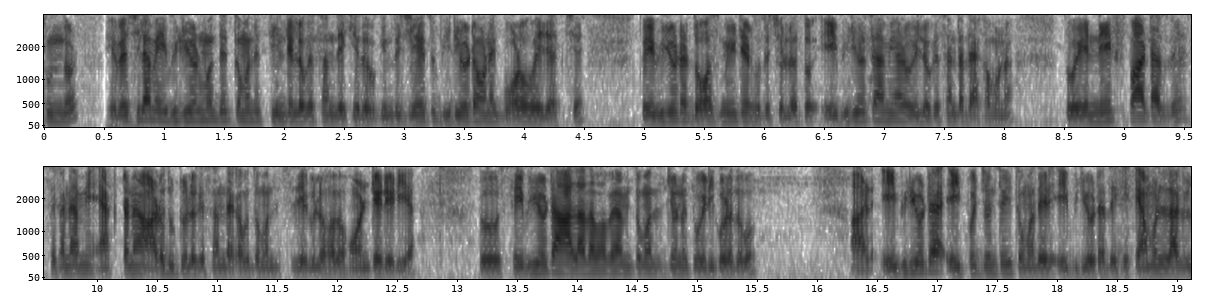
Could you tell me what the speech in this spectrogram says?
সুন্দর। ভেবেছিলাম এই ভিডিওর মধ্যে তোমাদের তিনটে লোকেশান দেখিয়ে দেবো, কিন্তু যেহেতু ভিডিওটা অনেক বড় হয়ে যাচ্ছে, তো এই ভিডিওটা দশ মিনিটের হতে চলল, তো এই ভিডিওতে আমি আর ওই লোকেশানটা দেখাবো না। তো এর নেক্সট পার্ট আসবে, সেখানে আমি একটা না আরও দুটো লোকেশান দেখাবো তোমাদের, যেগুলো হবে হন্টেড এরিয়া তো সেই ভিডিওটা আলাদাভাবে আমি তোমাদের জন্য তৈরি করে দেবো। আর এই ভিডিওটা এই পর্যন্তই। তোমাদের এই ভিডিওটা দেখে কেমন লাগল?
